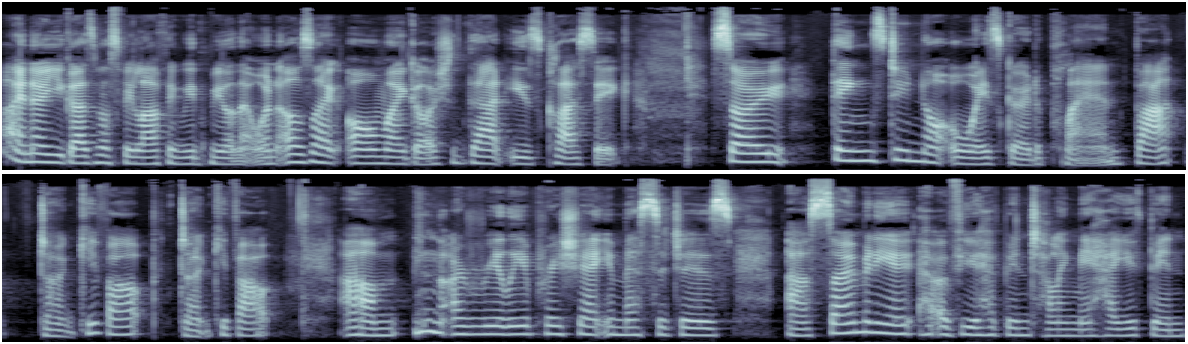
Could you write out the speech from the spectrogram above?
I know you guys must be laughing with me on that one. I was like, oh my gosh, that is classic. So things do not always go to plan, but don't give up. Don't give up. Um, I really appreciate your messages. Uh, so many of you have been telling me how you've been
